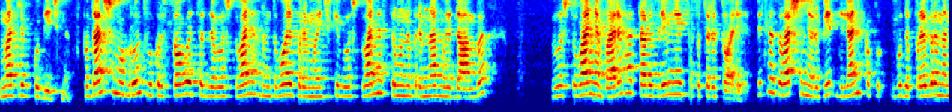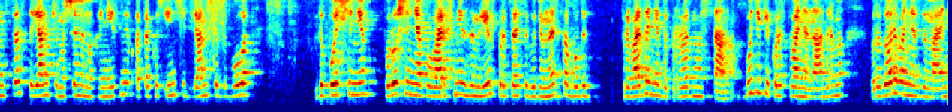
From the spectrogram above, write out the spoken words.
метрів кубічних. В подальшому ґрунт використовується для влаштування ґрунтової перемички, влаштування струмонапрямневої дамби, влаштування берега та розрівнюється по території. Після завершення робіт ділянка буде прибрана, місця стоянки машини механізмів, а також інші ділянки, де були допущені порушення поверхні землі в процесі будівництва будуть приведені до природного стану. Будь-які користування надрами розорювання земель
